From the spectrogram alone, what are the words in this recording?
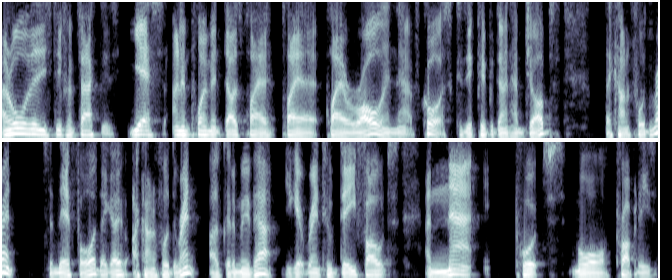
and all of these different factors. Yes, unemployment does play a, play a, play a role in that, of course, because if people don't have jobs, they can't afford the rent. So therefore, they go, I can't afford the rent. I've got to move out. You get rental defaults, and that puts more properties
